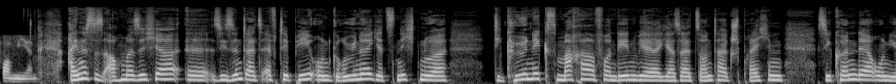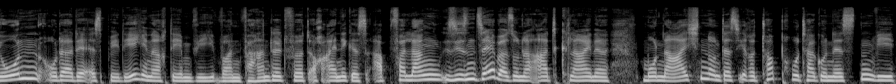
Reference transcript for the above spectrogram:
formieren. Eines ist auch mal sicher, äh, Sie sind als FDP und Grüne jetzt nicht nur die Königsmacher, von denen wir ja seit Sonntag sprechen. Sie können der Union oder der SPD, je nachdem wie wann verhandelt wird, auch einiges abverlangen. Sie sind selber so eine Art kleine Monarchen und dass ihre Top-Protagonisten wie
